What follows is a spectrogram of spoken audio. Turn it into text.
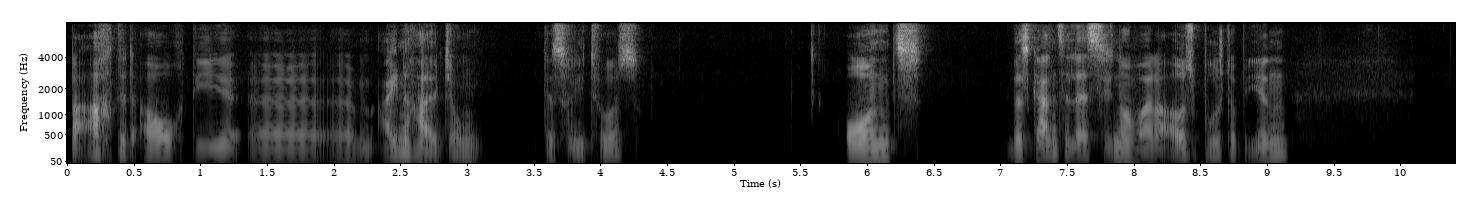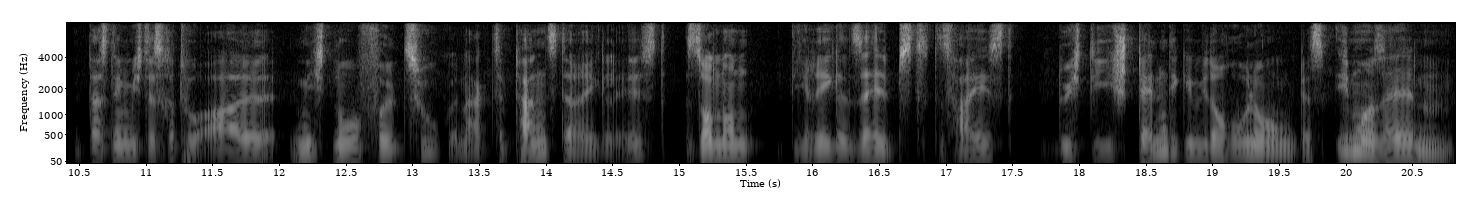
beachtet auch die äh, ähm, Einhaltung des Ritus und das Ganze lässt sich noch weiter ausbuchstabieren, dass nämlich das Ritual nicht nur Vollzug und Akzeptanz der Regel ist, sondern die Regel selbst. Das heißt, durch die ständige Wiederholung des immer selben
